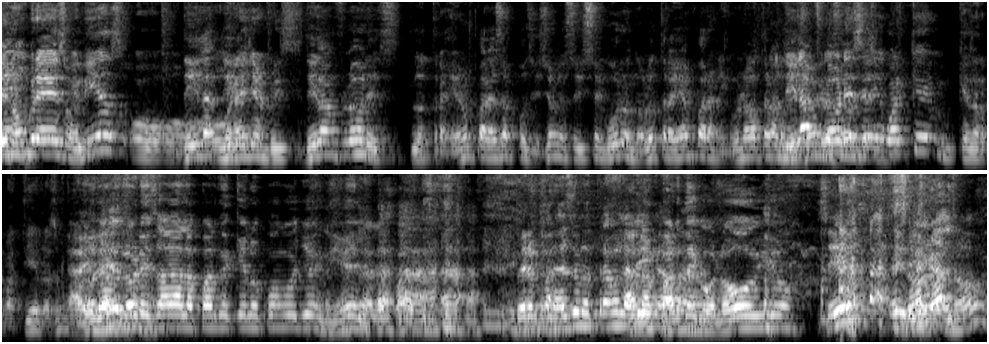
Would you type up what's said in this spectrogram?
el nombre es o Elías o, Dylan- o Dylan- Ruiz. Dylan Flores lo trajeron para esa posición, estoy seguro, no lo traían para ninguna otra No, posición. Dylan Flores es igual que, que Salvatierra. es la eso. Flores a la par de que lo pongo yo en nivel, a la par de, Pero para eso lo trajo la a liga. la par de. Golovio. Sí, Legal. no, no.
